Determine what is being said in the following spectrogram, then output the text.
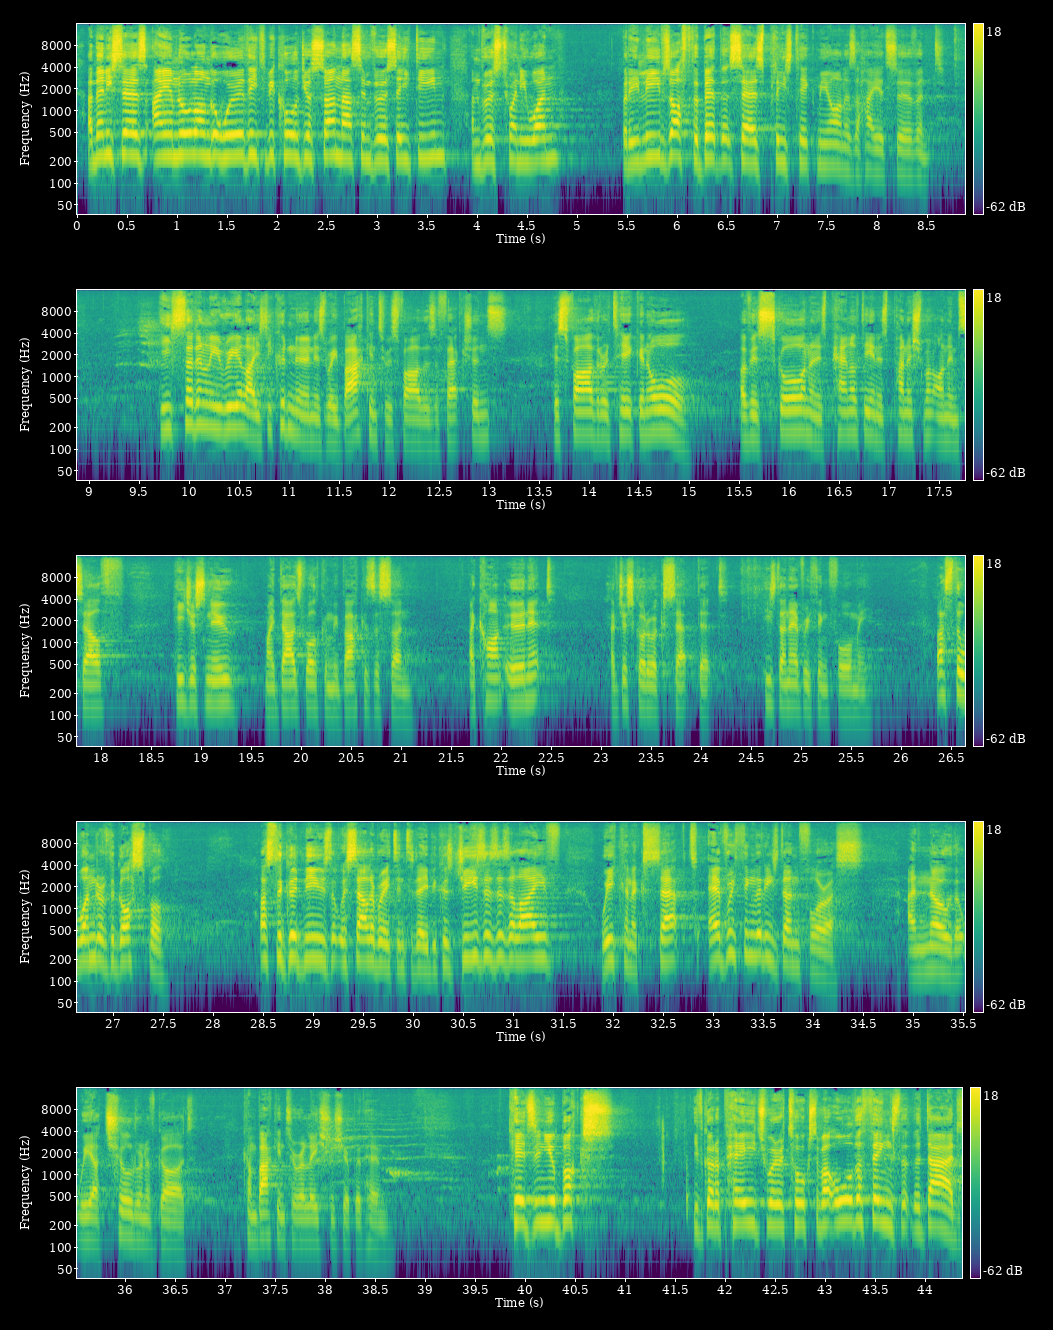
And then he says, I am no longer worthy to be called your son. That's in verse 18 and verse 21. But he leaves off the bit that says, Please take me on as a hired servant. he suddenly realized he couldn't earn his way back into his father's affections. His father had taken all of his scorn and his penalty and his punishment on himself. He just knew, my dad's welcomed me back as a son. I can't earn it, I've just got to accept it. He's done everything for me. That's the wonder of the gospel. That's the good news that we're celebrating today because Jesus is alive. We can accept everything that he's done for us and know that we are children of God. Come back into relationship with him. Kids, in your books, you've got a page where it talks about all the things that the dad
